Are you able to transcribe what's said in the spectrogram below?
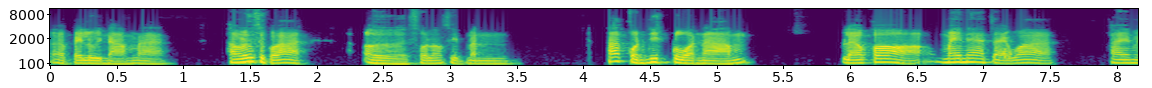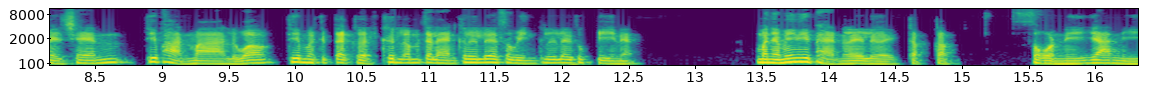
เออไปลุยน้ำมาทำให้รู้สึกว่า เออโซนรังสิตมัน ถ้าคนที่กลัวน้ำแล้วก็ไม่แน่ใจว่า climate change ที่ผ่านมาหรือว่าที่มันจะเกิดขึ้นแล้วมันจะแรงขึ้นเรื่อยๆสวิงขึ้นเรื่อยๆทุกปีเนี่ย มันยังไม่มีแผนอะไรเลยกับกับโซนนี้ย่านนี้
